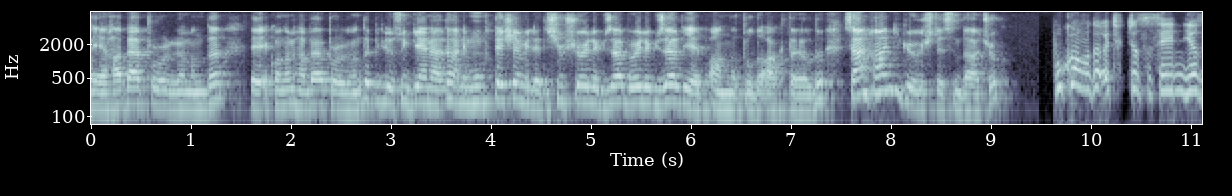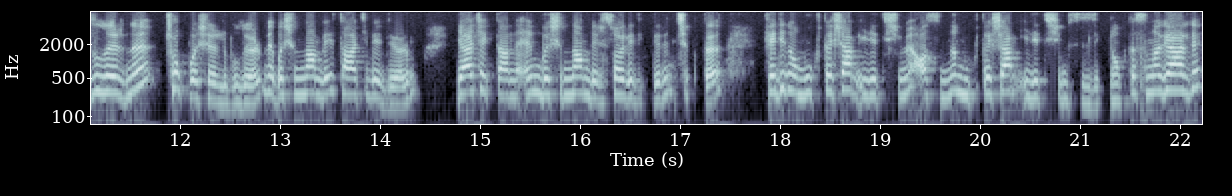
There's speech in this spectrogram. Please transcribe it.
e, haber programında, e, ekonomi haber programında biliyorsun genelde hani muhteşem iletişim şöyle güzel böyle güzel diye hep anlatıldı, aktarıldı. Sen hangi görüştesin daha çok? Bu konuda açıkçası senin yazılarını çok başarılı buluyorum ve başından beri takip ediyorum. Gerçekten de en başından beri söylediklerin çıktı. Fed'in o muhteşem iletişimi aslında muhteşem iletişimsizlik noktasına geldi.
